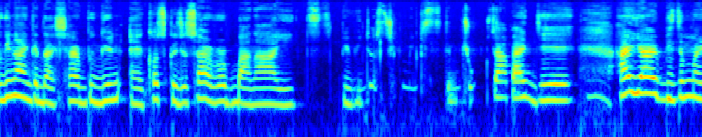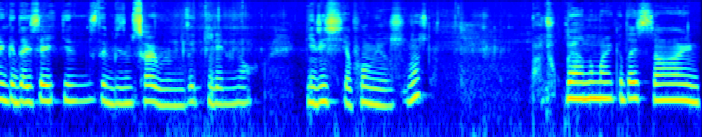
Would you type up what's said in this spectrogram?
Bugün arkadaşlar bugün e, koskoca server bana ait bir video çekmek istedim. Çok güzel bence. Her yer bizim arkadaşlar. Kendinize bizim serverımıza giremiyor. Giriş yapamıyorsunuz. Ben çok beğendim arkadaşlar.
